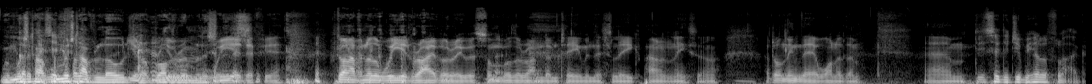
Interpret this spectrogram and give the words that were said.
We You must have we must have them? loads of Rotherham you're listeners. weird if you don't have another weird rivalry with some other random team in this league. Apparently, so I don't think they're one of them. Um, Did you see the Jimmy Hill flag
